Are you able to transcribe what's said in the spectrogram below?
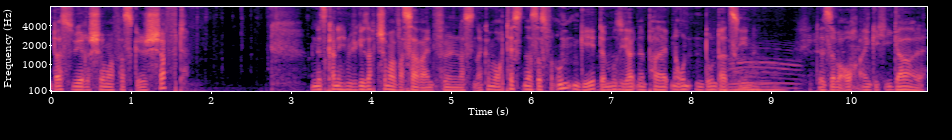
das wäre schon mal fast geschafft. Und jetzt kann ich, wie gesagt, schon mal Wasser reinfüllen lassen. Dann können wir auch testen, dass das von unten geht. Dann muss ich halt eine Pipe nach unten drunter ziehen. Das ist aber auch eigentlich egal.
